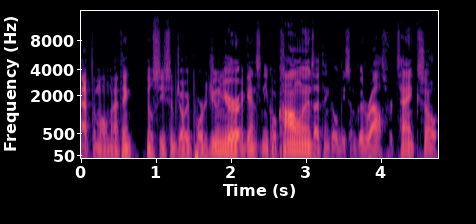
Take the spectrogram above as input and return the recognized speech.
at the moment, I think you'll see some Joey Porter Jr. against Nico Collins. I think there'll be some good routes for Tank. So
